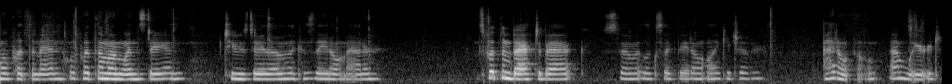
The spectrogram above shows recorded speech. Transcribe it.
And we'll put them in. We'll put them on Wednesday and Tuesday though, because they don't matter. Let's put them back to back so it looks like they don't like each other. I don't know. I'm weird.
